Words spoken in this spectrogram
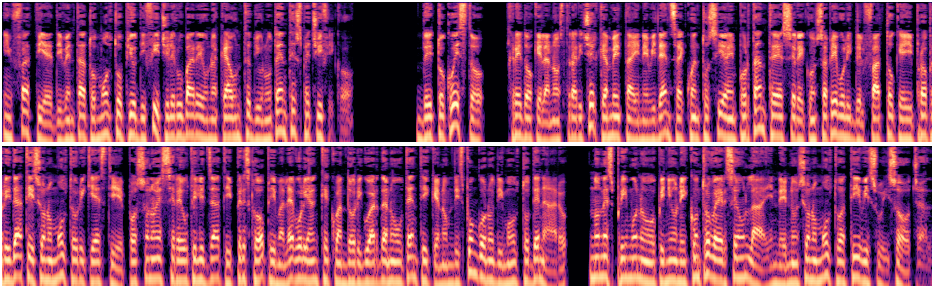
Infatti è diventato molto più difficile rubare un account di un utente specifico. Detto questo, credo che la nostra ricerca metta in evidenza quanto sia importante essere consapevoli del fatto che i propri dati sono molto richiesti e possono essere utilizzati per scopi malevoli anche quando riguardano utenti che non dispongono di molto denaro, non esprimono opinioni controverse online e non sono molto attivi sui social,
